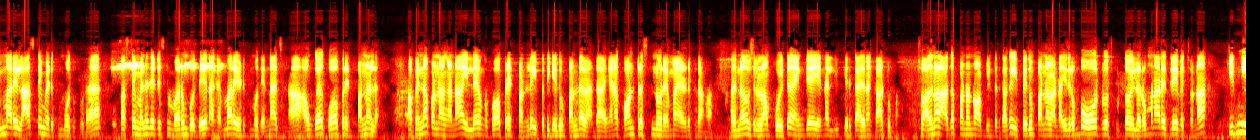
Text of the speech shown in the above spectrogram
எம்ஆர்ஐ லாஸ்ட் டைம் எடுக்கும்போது கூட ஃபர்ஸ்ட் டைம் மெனஞ்சைட்டிஸ்னு வரும்போது நாங்கள் எம்ஆர்ஐ எடுக்கும்போது என்ன ஆச்சுன்னா அவங்க கோஆப்ரேட் பண்ணலை. அப்போ என்ன பண்ணாங்கன்னா இல்லை இவங்க கோஆப்ரேட் பண்ணல இப்போதைக்கு எதுவும் பண்ண வேண்டாம். ஏன்னா கான்ட்ராஸ்ட்னு ஒரு எம்மா எடுக்கிறாங்களா அது நர்வ்ஸ்லாம் எல்லாம் போயிட்டு எங்கே என்ன லீக் இருக்கா அதெல்லாம் காட்டுமா? ஸோ அதனால அதை பண்ணணும் அப்படின்றதுக்காக இப்போ எதுவும் பண்ண வேண்டாம். இது ரொம்ப ஓவர் டோஸ் கொடுத்தோ இல்லை ரொம்ப நேரம் இதிலே வச்சோம்னா கிட்னி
